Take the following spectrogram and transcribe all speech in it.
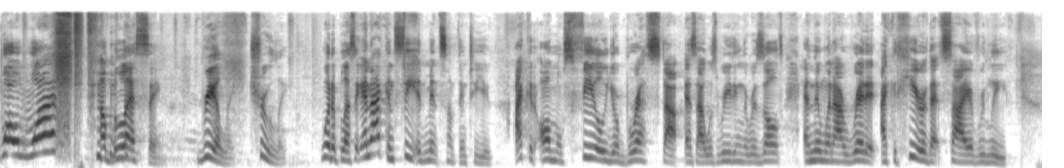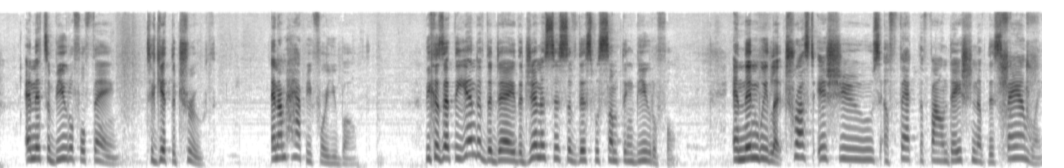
well, what? A blessing. Really, truly. What a blessing. And I can see it meant something to you. I could almost feel your breath stop as I was reading the results. And then when I read it, I could hear that sigh of relief. And it's a beautiful thing to get the truth. And I'm happy for you both. Because at the end of the day, the genesis of this was something beautiful. And then we let trust issues affect the foundation of this family.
